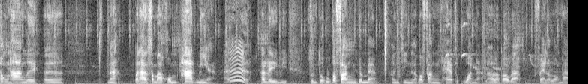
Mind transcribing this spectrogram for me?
ช่องทางเลย เออ นะ ประธานสมาคมทาสเมีย เออถ้าเลยมีส่วนตัวกูก็ฟังจนแบบจริงๆแล้วก็ฟังแทบทุกวันอะแล้วเราก็แบบแฟนเราร้องได้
